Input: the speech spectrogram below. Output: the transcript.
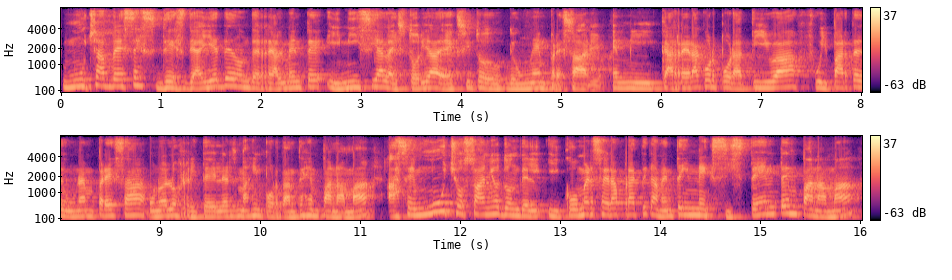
muchas veces desde ahí es de donde realmente inicia la historia de éxito de un empresario. En mi carrera corporativa fui parte de una empresa, uno de los retailers más importantes en Panamá, hace muchos años donde el e-commerce era prácticamente inexistente en Panamá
